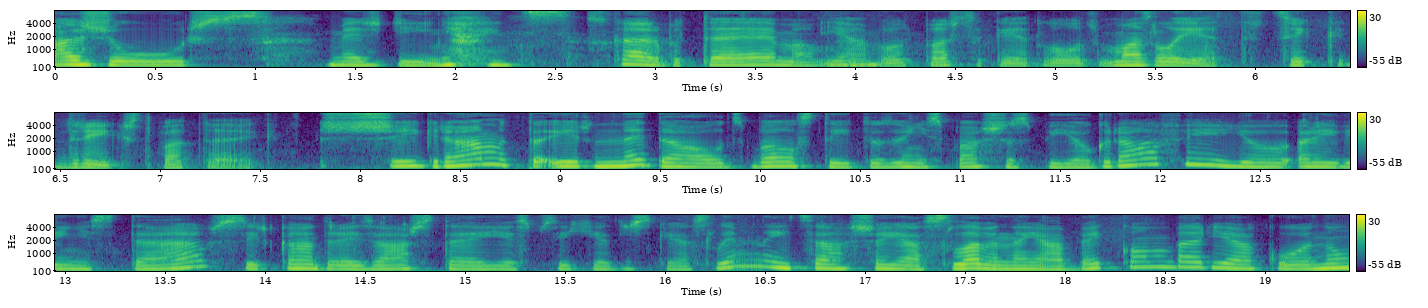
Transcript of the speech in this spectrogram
Ažūrs, mežģīņains. Skarba tēma. Jā. Varbūt pasakiet, lūdzu, mazliet, cik drīkst pateikt. Šī grāmata ir nedaudz balstīta uz viņas pašas biogrāfiju, jo arī viņas tēvs ir kādreiz ārstējies psihiatriskajā slimnīcā, šajā slavenajā Bekomberjā, ko nu,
